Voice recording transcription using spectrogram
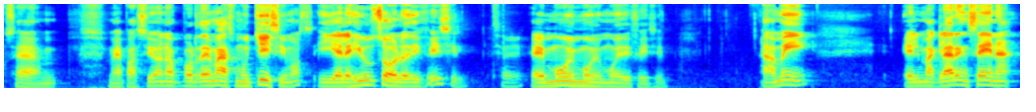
o sea, me apasiona por demás muchísimos y elegí un solo es difícil. Sí. Es muy, muy, muy difícil. A mí, el McLaren Senna,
